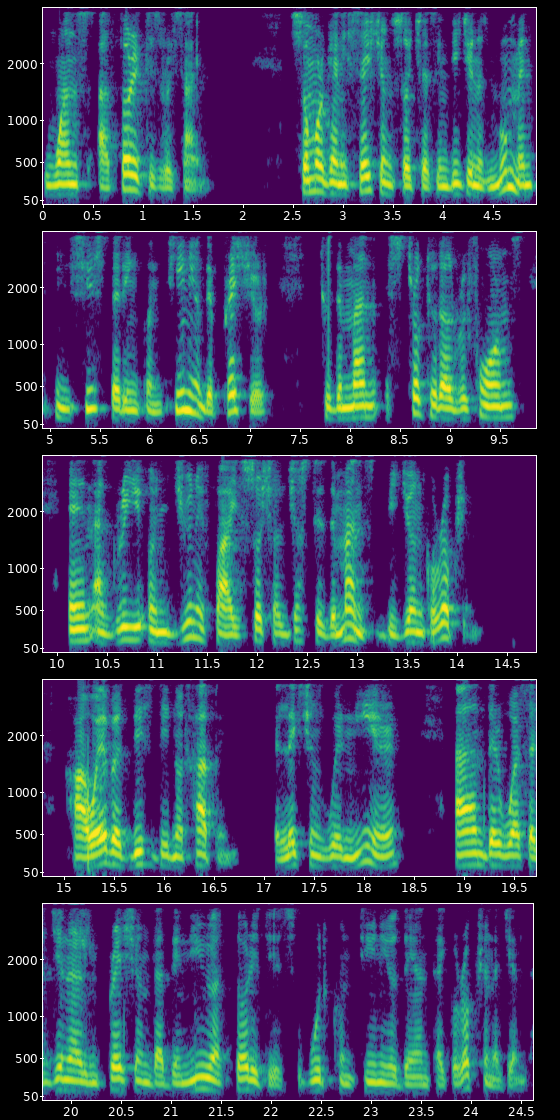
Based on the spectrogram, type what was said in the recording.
once authorities resigned. Some organizations, such as Indigenous Movement, insisted in continuing the pressure to demand structural reforms and agree on unified social justice demands beyond corruption. However, this did not happen. Elections were near and there was a general impression that the new authorities would continue the anti-corruption agenda.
